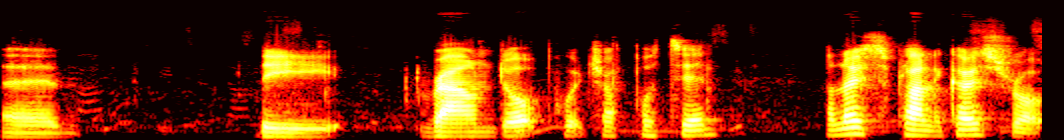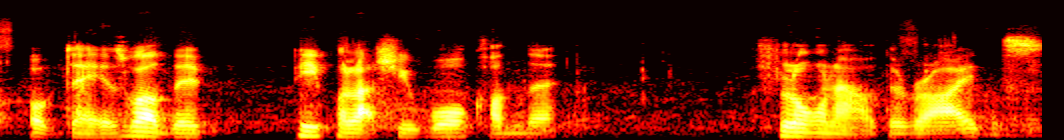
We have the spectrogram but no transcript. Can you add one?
Um, the roundup which I've put in. I noticed Planet Coaster up update as well. The people actually walk on the floor now the rides,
